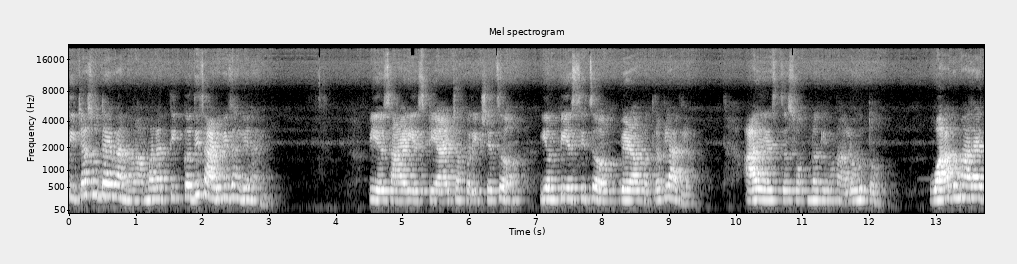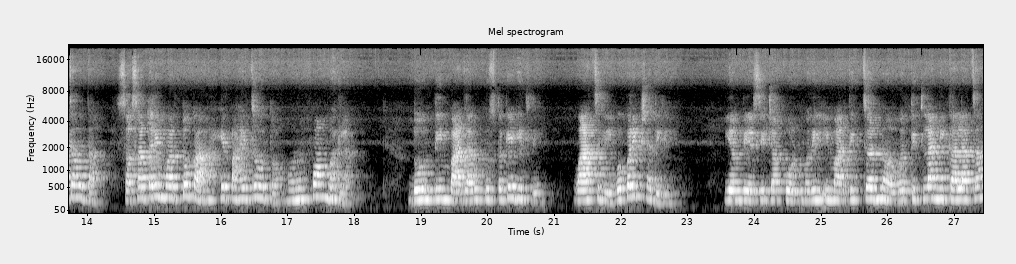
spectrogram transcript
तिच्या सुदैवानं आम्हाला ती कधीच आडवी झाली नाही. P S I S T आयच्या परीक्षेचं एम पी एस सीचं वेळापत्रक लागलं. आय एसचं स्वप्न घेऊन आलो होतो. वाघ मारायचा होता. ससा तरी मरतो का हे पाहायचं होतं म्हणून फॉर्म भरला. दोन तीन बाजारू पुस्तके घेतली वाचली व परीक्षा दिली. एम पी एस सीच्या कोर्टमधील इमारतीत चढणं व तिथला निकालाचा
